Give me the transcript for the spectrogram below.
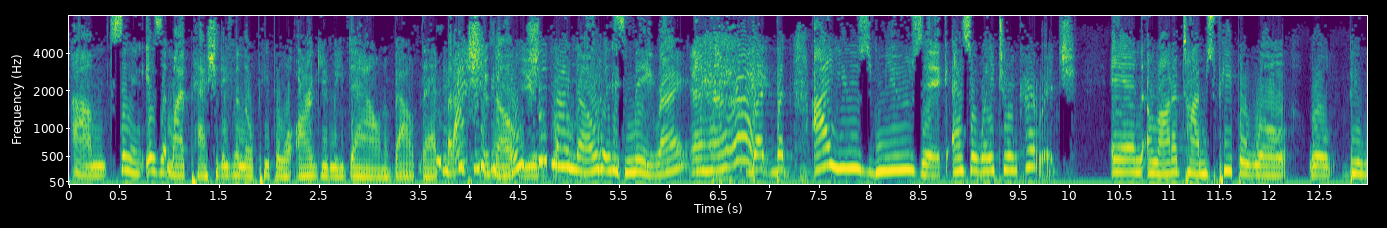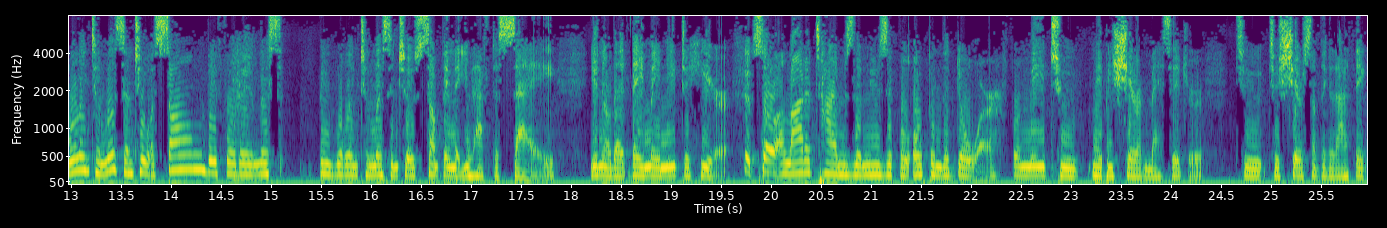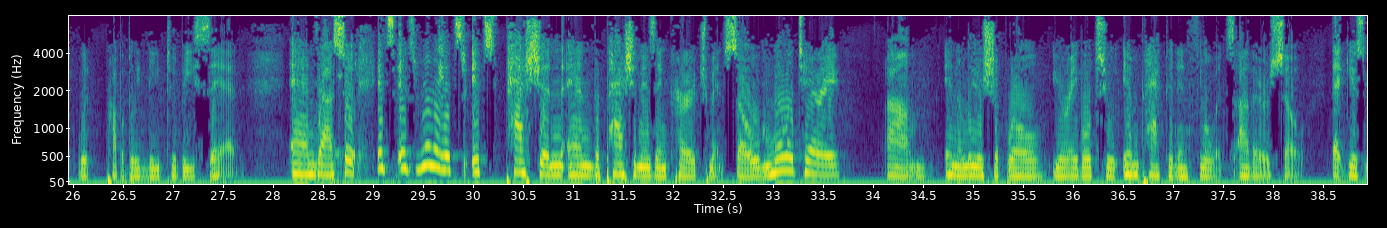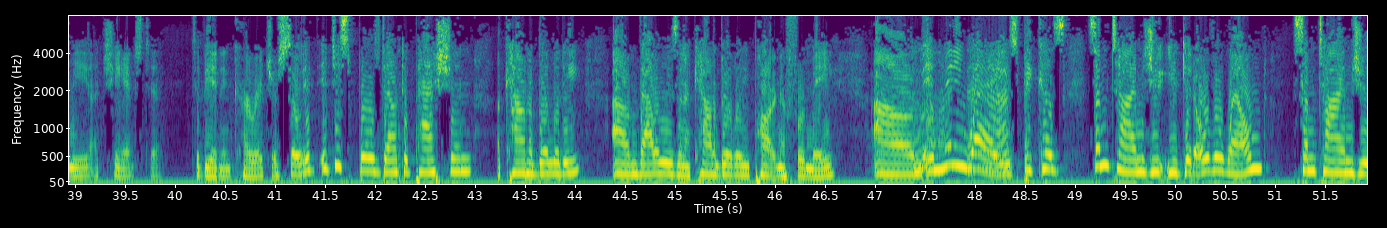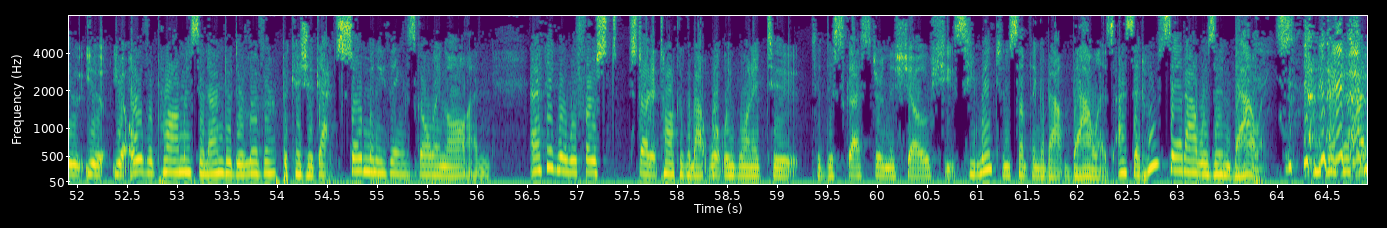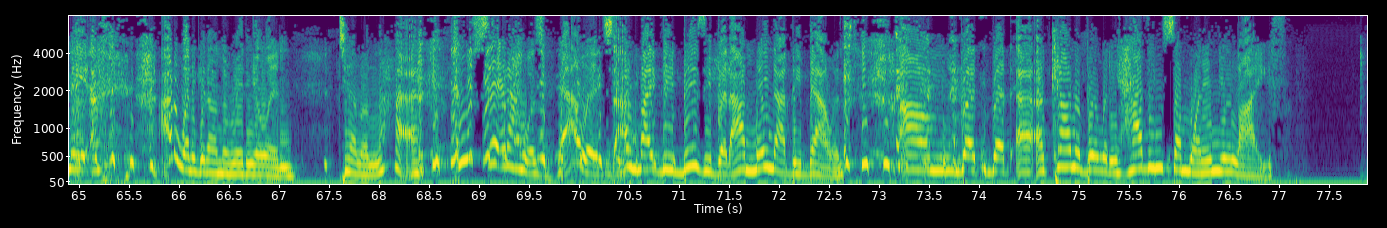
um, singing isn't my passion, even though people will argue me down about that. But I should know. Shouldn't I know? It's me, right? Uh -huh, right? But, but I use music as a way to encourage. And a lot of times people will, will be willing to listen to a song before they listen be willing to listen to something that you have to say, you know, that they may need to hear. So a lot of times the music will open the door for me to maybe share a message or to, to share something that I think would probably need to be said. And uh, so it's it's really, it's, it's passion and the passion is encouragement. So military um, in a leadership role, you're able to impact and influence others. So that gives me a chance to to be an encourager. So it, it just boils down to passion, accountability. Um, Valerie is an accountability partner for me um, in many ways because sometimes you, you get overwhelmed. Sometimes you, you, you overpromise and underdeliver because you got so many things going on. And I think when we first started talking about what we wanted to, to discuss during the show, she, she mentioned something about balance. I said, who said I was in balance? I mean, I, I don't want to get on the radio and tell a lie. who said I was balanced? I might be busy, but I may not be balanced. Um, but but uh, accountability, having someone in your life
